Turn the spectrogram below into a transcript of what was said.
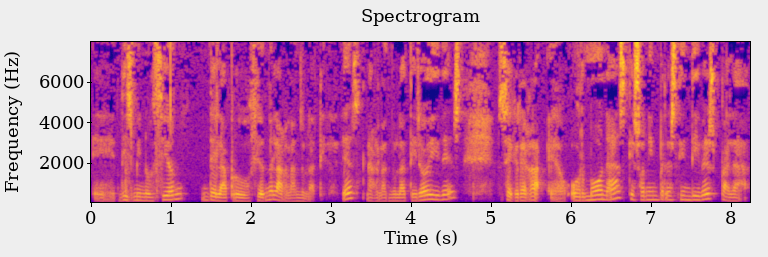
eh, disminución de la producción de la glándula tiroides. La glándula tiroides segrega eh, hormonas que son imprescindibles para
